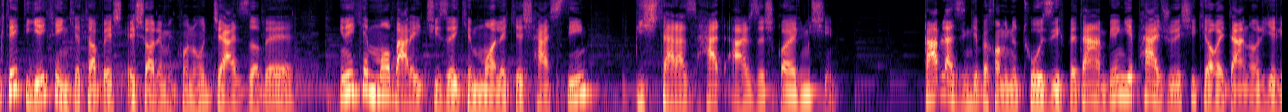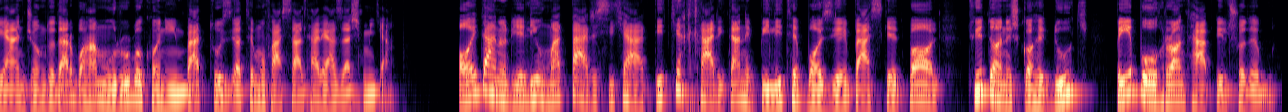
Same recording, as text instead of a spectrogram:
نکته دیگه که این کتاب بهش اشاره می‌کنه و جذابه اینه که ما برای چیزایی که مالکش هستیم بیشتر از حد ارزش قائل میشیم. قبل از اینکه بخوام اینو توضیح بدم بیان یه پژوهشی که آقای دن آریلی انجام داده رو با هم مرور بکنیم بعد توضیحات مفصلتری ازش میگم. آقای دناریلی اومد بررسی کرد دید که خریدن بلیت بازی بسکتبال توی دانشگاه دوک به یه بحران تبدیل شده بود.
